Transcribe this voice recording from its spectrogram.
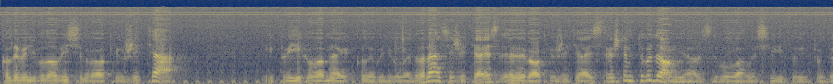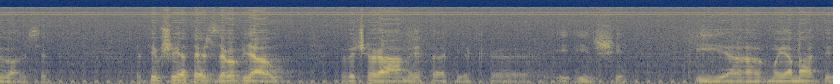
коли мені було 8 років життя, і приїхав в Америку, коли мені було 12 життя, е, років життя, і страшним трудом я здобував освіту і пробивався. Тим, що я теж заробляв вечорами, так як е, і інші. І е, моя мати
